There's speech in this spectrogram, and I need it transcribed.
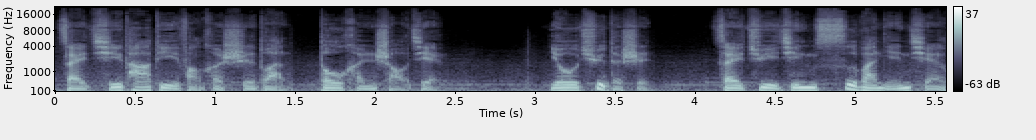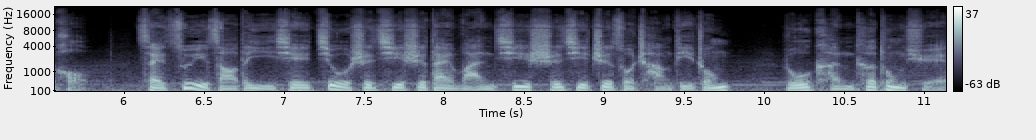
在其他地方和时段都很少见。有趣的是，在距今四万年前后，在最早的一些旧石器时代晚期石器制作场地中，如肯特洞穴、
